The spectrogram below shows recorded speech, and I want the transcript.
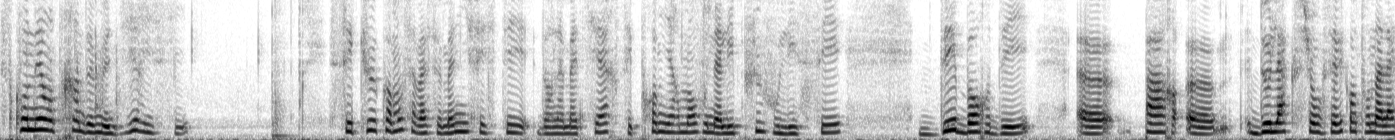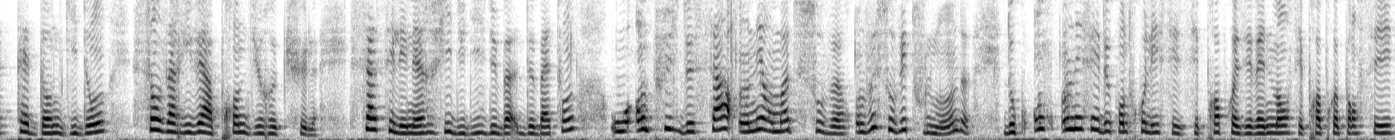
ce qu'on est en train de me dire ici, c'est que comment ça va se manifester dans la matière, c'est premièrement, vous n'allez plus vous laisser déborder euh, par euh, de l'action. Vous savez, quand on a la tête dans le guidon sans arriver à prendre du recul. Ça, c'est l'énergie du 10 de bâton, où en plus de ça, on est en mode sauveur. On veut sauver tout le monde. Donc, on, essaye de contrôler ses, propres événements, ses propres pensées,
